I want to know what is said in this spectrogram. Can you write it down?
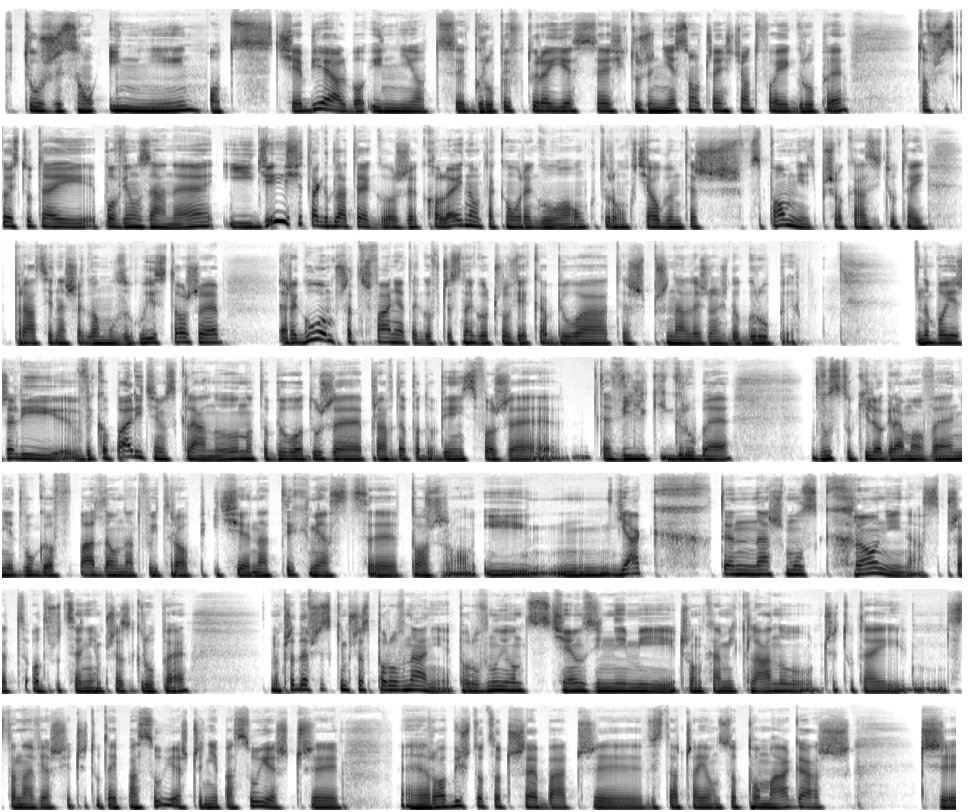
którzy są inni od ciebie albo inni od grupy, w której jesteś, którzy nie są częścią twojej grupy. To wszystko jest tutaj powiązane i dzieje się tak dlatego, że kolejną taką regułą, którą chciałbym też wspomnieć przy okazji tutaj pracy naszego mózgu, jest to, że regułą przetrwania tego wczesnego człowieka była też przynależność do grupy. No bo jeżeli wykopali cię z klanu, no to było duże prawdopodobieństwo, że te wilki grube 200-kilogramowe niedługo wpadną na twój trop i cię natychmiast e, pożrą. I mm, jak ten nasz mózg chroni nas przed odrzuceniem przez grupę? No przede wszystkim przez porównanie. Porównując cię z innymi członkami klanu, czy tutaj zastanawiasz się, czy tutaj pasujesz, czy nie pasujesz, czy e, robisz to, co trzeba, czy wystarczająco pomagasz, czy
